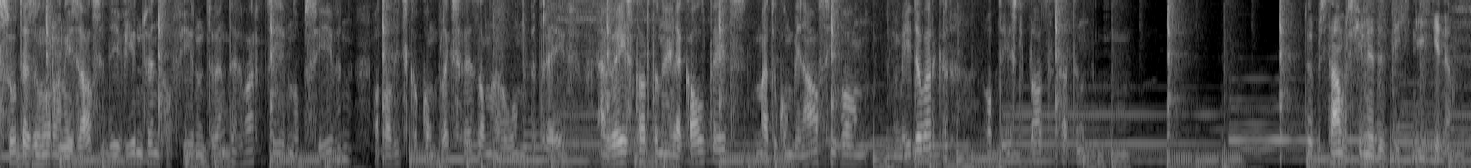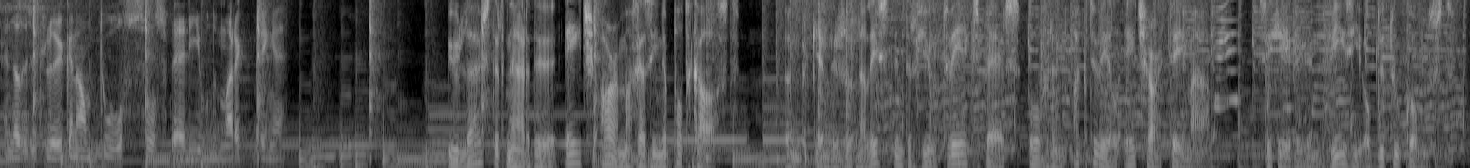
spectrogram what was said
is zo, het is een organisatie die 24 op 24 werkt, 7 op 7, wat dat iets complexer is dan een gewoon bedrijf. En wij starten eigenlijk altijd met de combinatie van medewerker op de eerste plaats te zetten. Er bestaan verschillende technieken en dat is het leuke aan tools zoals wij die op de markt brengen. U luistert naar de HR Magazine podcast. Een bekende journalist interviewt twee experts over een actueel HR-thema. Ze geven hun visie op de toekomst.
